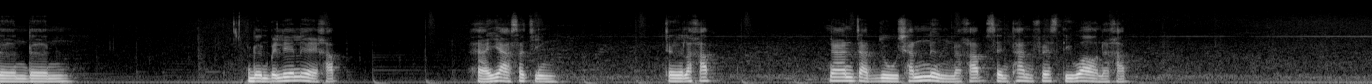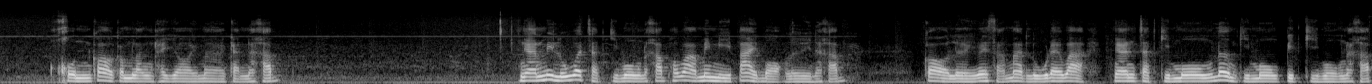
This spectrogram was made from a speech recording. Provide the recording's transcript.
เดินเดิน เดินไปเรื่อยๆครับ หายากซะจริง เจอแล้วครับ งานจัดอยู่ชั้นหนึ่งนะครับเซนทันเฟสติวัลนะครับ คนก็กำลังทยอยมากันนะครับ งานไม่รู้ว่าจัดกี่โมงนะครับ เพราะว่าไม่มีป้ายบอกเลยนะครับ ก็เลยไม่สามารถรู้ได้ว่า งานจัดกี่โมง เริ่มกี่โมง ปิดกี่โมงนะครับ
